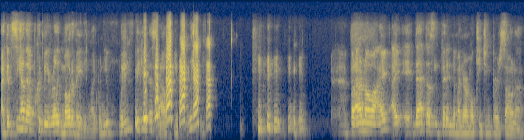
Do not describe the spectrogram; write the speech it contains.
I could see how that could be really motivating. Like when you when you figure this out, you leave. but I don't know. I, I it, that doesn't fit into my normal teaching persona.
